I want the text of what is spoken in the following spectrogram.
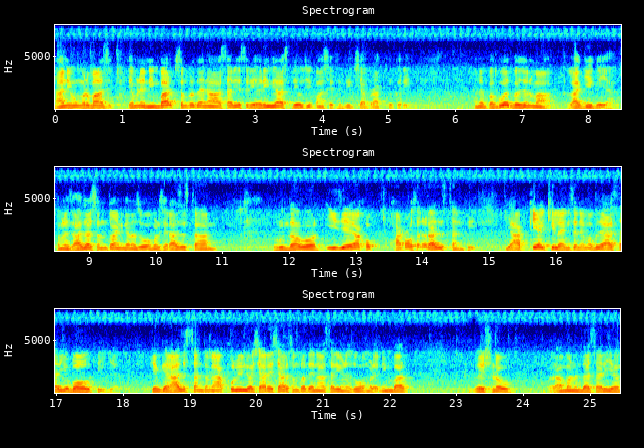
નાની ઉંમરમાં જ તેમણે નિંબાર્ક સંપ્રદાયના આચાર્ય શ્રી હરિવ્યાસ દેવજી પાસેથી દીક્ષા પ્રાપ્ત કરી અને ભગવત ભજનમાં લાગી ગયા. તમને ઝાઝા સંતો આનકાના જોવા મળશે. રાજસ્થાન, વૃંદાવન એ જે આખો ફાટો છે ને રાજસ્થાનથી એ આખી આખી લાઈન છે ને એમાં બધા આચાર્યો બહુ થઈ ગયા. કેમ કે રાજસ્થાન તમે આખું લઈ લો ચારે ચાર સંપ્રદાયના આચાર્યોને જોવા મળે. નિંબાર વૈષ્ણવ રામાનંદાચાર્ય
